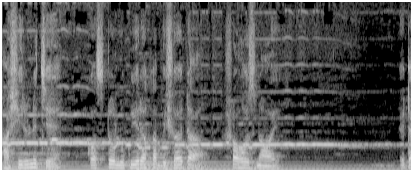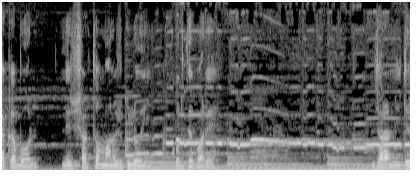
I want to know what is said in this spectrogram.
হাসির নিচে কষ্ট লুকিয়ে রাখা বিষয়টা সহজ নয়। এটা কেবল নিঃস্বার্থ মানুষগুলোই করতে পারে। যারা নিজের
